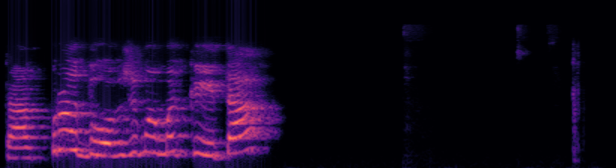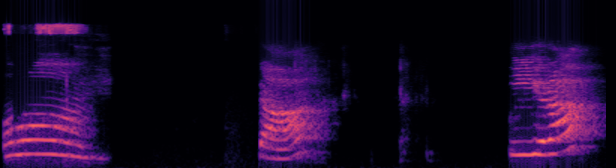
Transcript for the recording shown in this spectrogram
Так, продовжимо. Микита. Ом. Так. Іра.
